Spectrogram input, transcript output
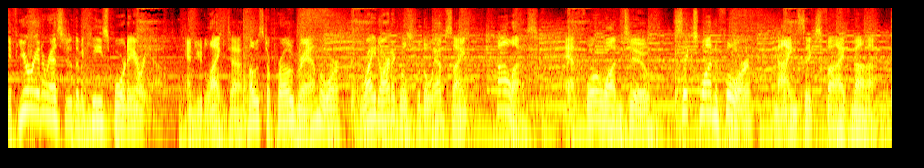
If you're interested in the McKeesport area and you'd like to host a program or write articles for the website, call us at 412 614 9659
